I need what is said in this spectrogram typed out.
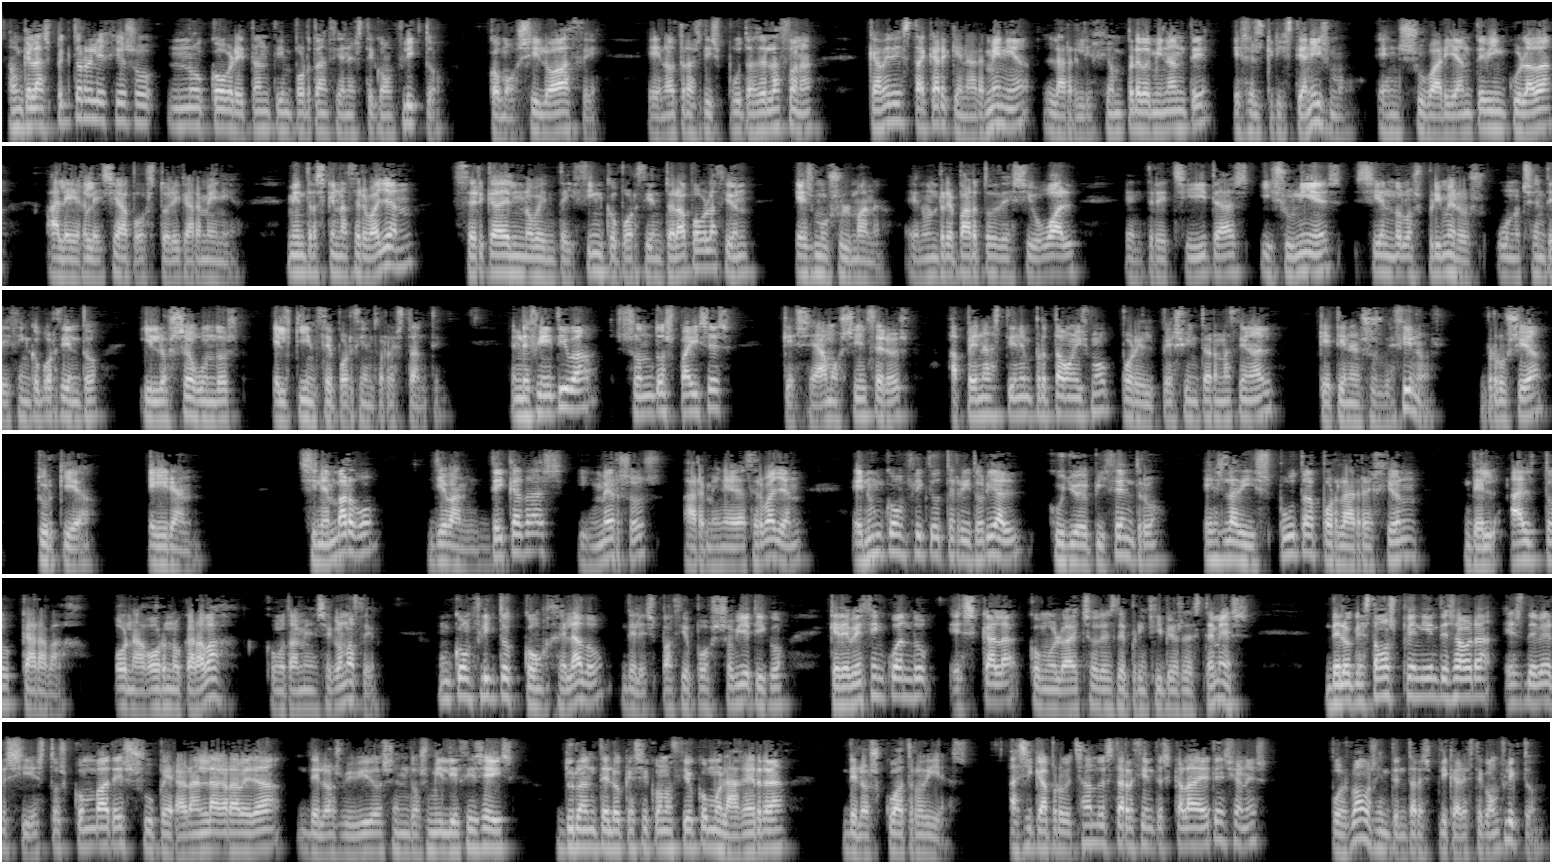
Aunque el aspecto religioso no cobre tanta importancia en este conflicto, como sí lo hace en otras disputas de la zona, cabe destacar que en Armenia la religión predominante es el cristianismo, en su variante vinculada a la Iglesia Apostólica Armenia, mientras que en Azerbaiyán cerca del 95% de la población es musulmana, en un reparto desigual entre chiitas y suníes, siendo los primeros un 85% y los segundos el 15% restante. En definitiva, son dos países que, seamos sinceros, apenas tienen protagonismo por el peso internacional que tienen sus vecinos, Rusia, Turquía e Irán. Sin embargo, llevan décadas inmersos, Armenia y Azerbaiyán, en un conflicto territorial cuyo epicentro es la disputa por la región del Alto Karabaj, o Nagorno-Karabaj, como también se conoce, un conflicto congelado del espacio postsoviético que de vez en cuando escala como lo ha hecho desde principios de este mes. De lo que estamos pendientes ahora es de ver si estos combates superarán la gravedad de los vividos en 2016 durante lo que se conoció como la Guerra de los Cuatro Días. Así que aprovechando esta reciente escalada de tensiones, pues vamos a intentar explicar este conflicto.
